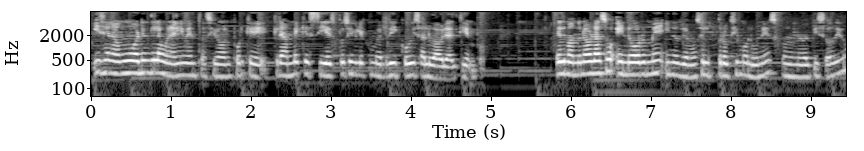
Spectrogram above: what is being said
y se enamoren de la buena alimentación porque créanme que sí es posible comer rico y saludable al tiempo. Les mando un abrazo enorme y nos vemos el próximo lunes con un nuevo episodio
